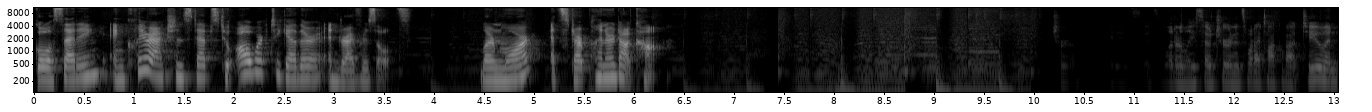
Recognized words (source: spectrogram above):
goal setting, and clear action steps to all work together and drive results. Learn more at startplanner.com. literally so true. And it's what I talk about too. And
